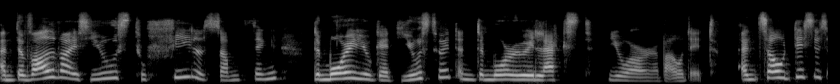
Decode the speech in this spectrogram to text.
and the vulva is used to feel something, the more you get used to it and the more relaxed you are about it. And so this is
